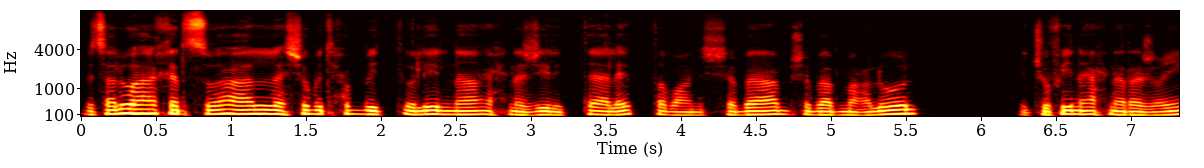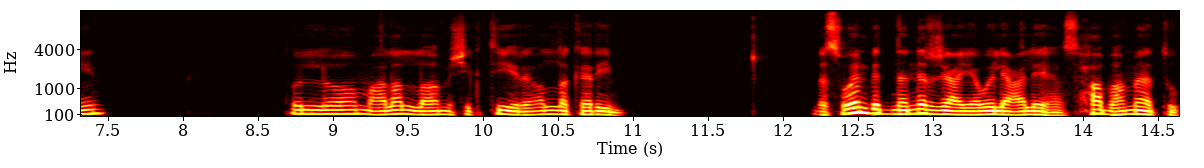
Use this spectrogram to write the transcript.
بسألوها آخر سؤال شو بتحبي تقولي لنا إحنا الجيل الثالث؟ طبعا الشباب شباب معلول. بتشوفينا إحنا راجعين؟ تقول لهم على الله مش كتير الله كريم. بس وين بدنا نرجع يا ويلي عليها؟ أصحابها ماتوا.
